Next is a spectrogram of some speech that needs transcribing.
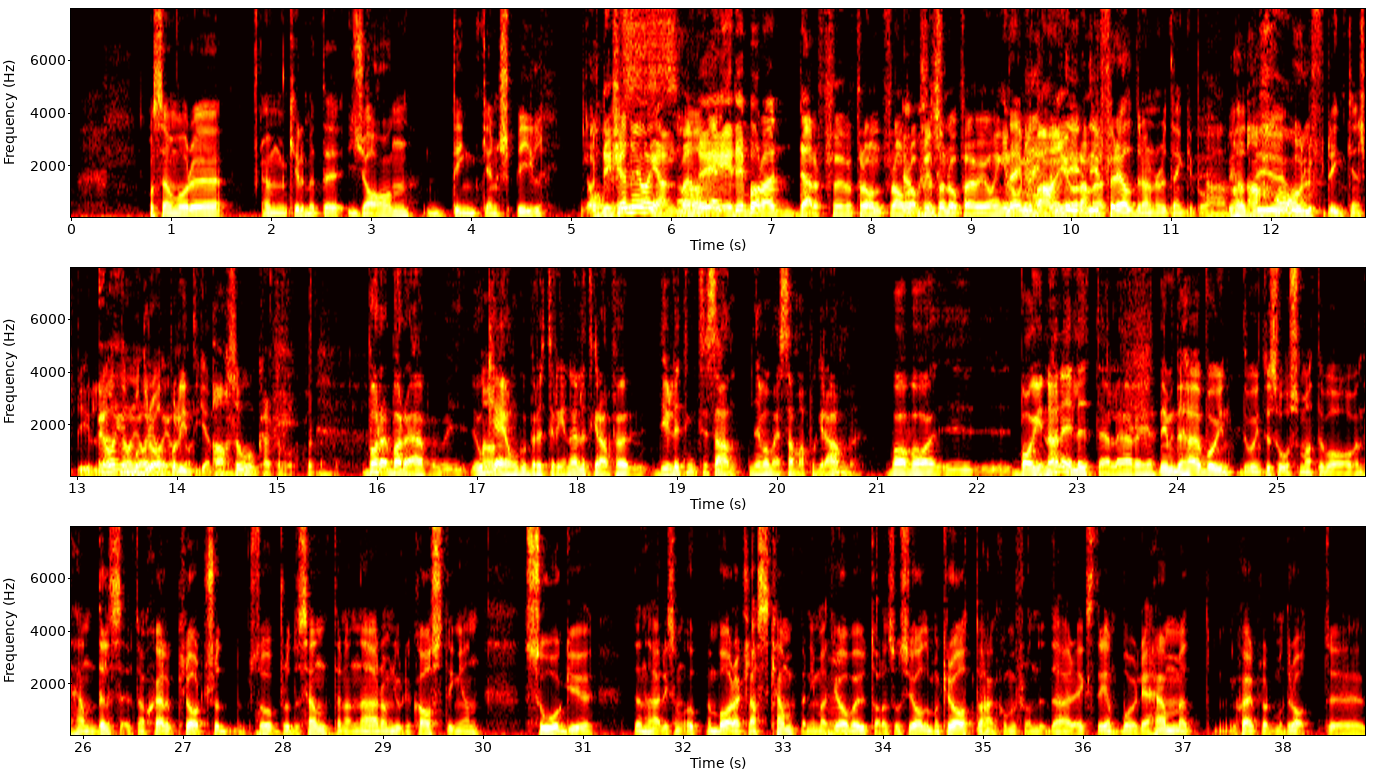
Och sen var det en kille som hette Jan Dinkenspiel. Ja, det känner jag igen. Men Ja. det, är det bara därför från, från Ja, Robinson då? För jag har ingen Nej, aning men vad han det, gör det är annars. föräldrarna du tänker på. Vi hade ju Aha. Ulf Dinkenspiel, Ja, ja, ja, ja, moderatpolitikern. Ja, så kanske det var. Bara, bara. Okej, hon bryter in här lite grann. För det är ju lite intressant. Ni var med i samma program. Vad var... eh, Bojnar ni lite eller? Nej men det här var ju inte, det var inte så som att det var av en händelse. Utan självklart så, så producenterna när de gjorde castingen såg ju den här liksom uppenbara klasskampen i och med att jag var uttalad socialdemokrat och han kommer från det här extremt borgerliga hemmet. Självklart moderat, eh,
